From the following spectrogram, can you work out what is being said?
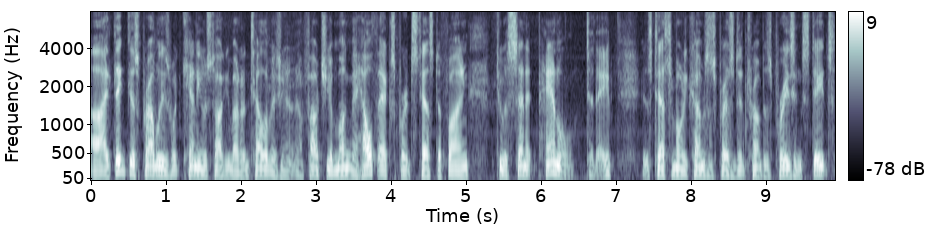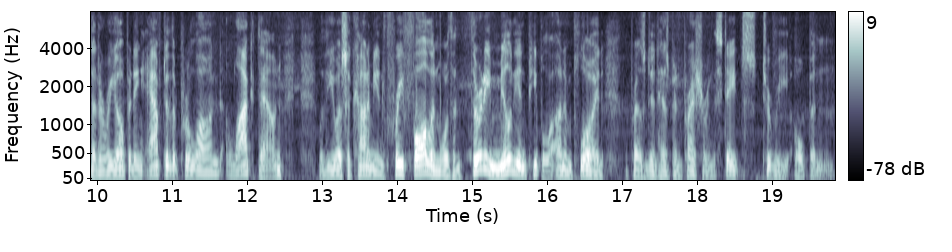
Uh, I think this probably is what Kenny was talking about on television. Uh, Fauci, among the health experts testifying to a Senate panel today. His testimony comes as President Trump is praising states that are reopening after the prolonged lockdown. With the U.S. economy in free fall and more than 30 million people unemployed, the president has been pressuring states to reopen.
